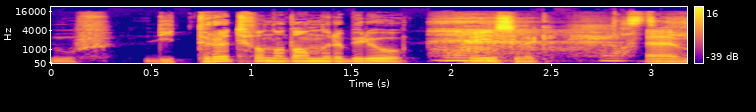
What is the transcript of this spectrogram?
Oef, die trut van dat andere bureau. Vreselijk. Lastig. Ehm,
